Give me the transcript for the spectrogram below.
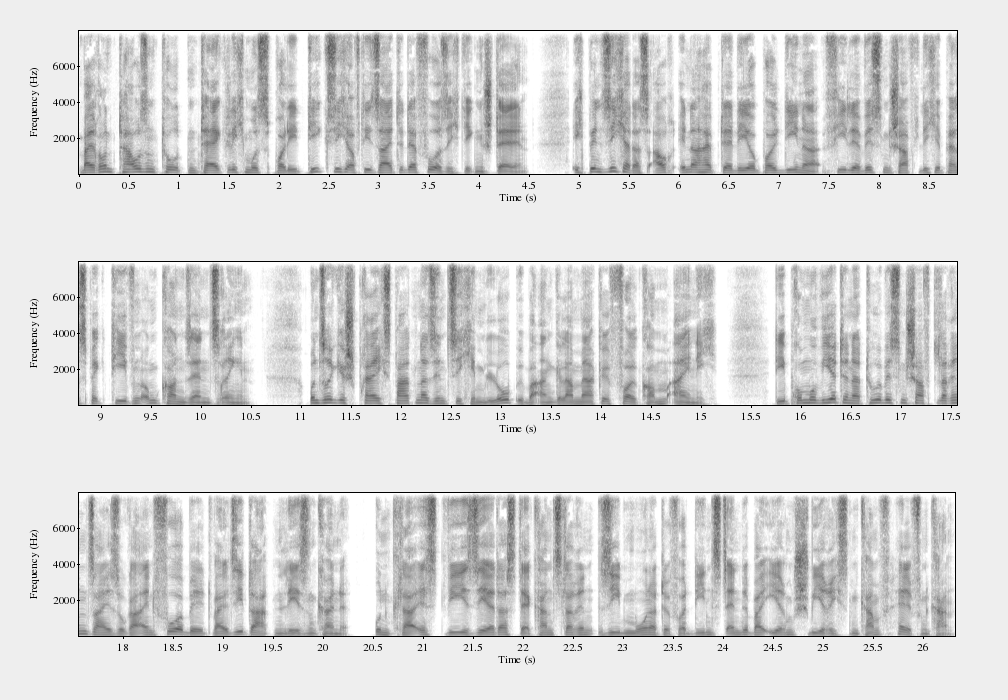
bei rund 1000 Toten täglich muss Politik sich auf die Seite der Vorsichtigen stellen. Ich bin sicher, dass auch innerhalb der Leopoldina viele wissenschaftliche Perspektiven um Konsens ringen. Unsere Gesprächspartner sind sich im Lob über Angela Merkel vollkommen einig. Die promovierte Naturwissenschaftlerin sei sogar ein Vorbild, weil sie Daten lesen könne. Unklar ist, wie sehr das der Kanzlerin sieben Monate vor Dienstende bei ihrem schwierigsten Kampf helfen kann.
